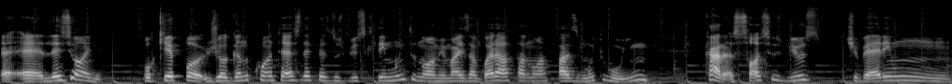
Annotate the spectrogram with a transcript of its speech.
é, é, lesione. Porque, pô, jogando contra essa defesa dos Bills, que tem muito nome, mas agora ela tá numa fase muito ruim, cara, só se os Bills tiverem um.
